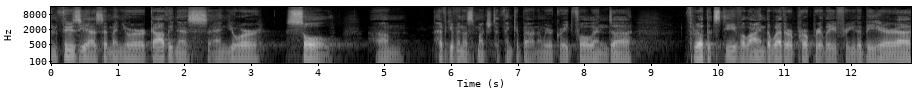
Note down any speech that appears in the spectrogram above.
enthusiasm and your godliness and your soul um, have given us much to think about, and we are grateful and uh, thrilled that Steve aligned the weather appropriately for you to be here uh,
